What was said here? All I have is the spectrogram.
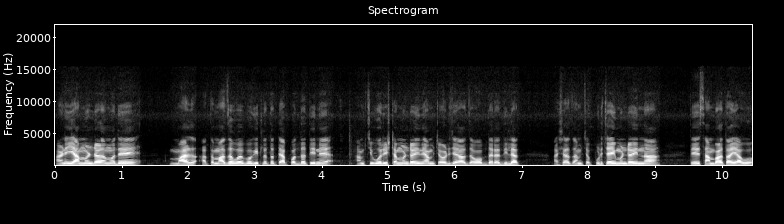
आणि या मंडळामध्ये माझ आता माझं वय बघितलं तर त्या पद्धतीने आमची वरिष्ठ मंडळीने आमच्यावर ज्या जबाबदाऱ्या दिल्यात अशाच आमच्या पुढच्याही मंडळींना ते सांभाळता यावं.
